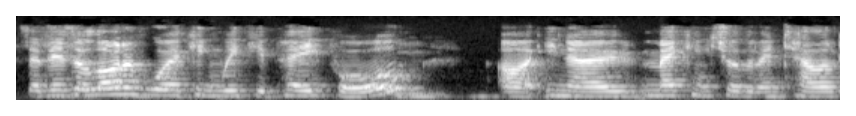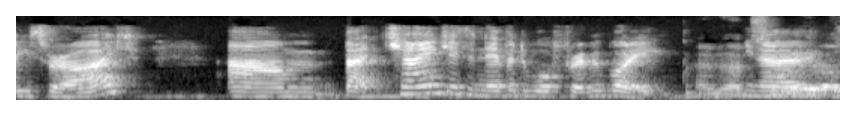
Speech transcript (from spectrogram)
so there's a lot of working with your people mm. uh, you know making sure the mentality's right um, but change is inevitable for everybody you know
